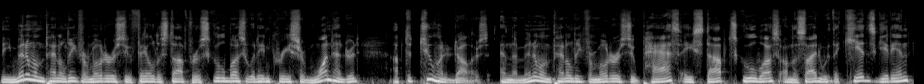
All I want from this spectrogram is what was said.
The minimum penalty for motorists who fail to stop for a school bus would increase from 100 up to $200, and the minimum penalty for motorists who pass a stopped school bus on the side where the kids get in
